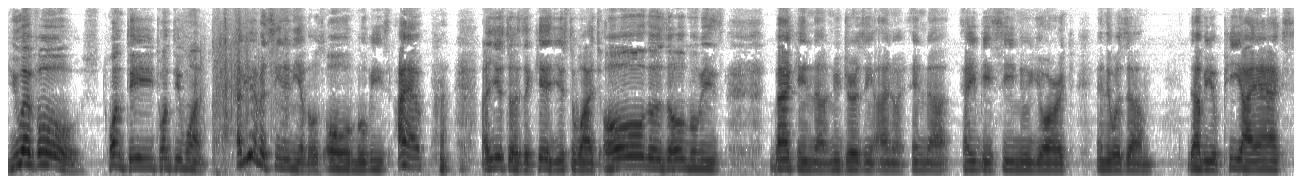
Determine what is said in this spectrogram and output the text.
UFOs 2021. Have you ever seen any of those old movies? I have. I used to, as a kid, used to watch all those old movies back in uh, New Jersey. I know in uh, ABC New York, and there was um, WPIX,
